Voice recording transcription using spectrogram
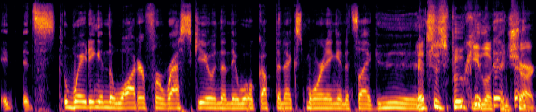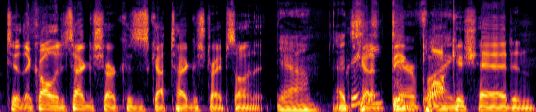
it, it's waiting in the water for rescue, and then they woke up the next morning and it's like, ugh. it's a spooky looking shark too. They call it a tiger shark because it's got tiger stripes on it. Yeah. It's It's got a big terrifying. blockish head and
